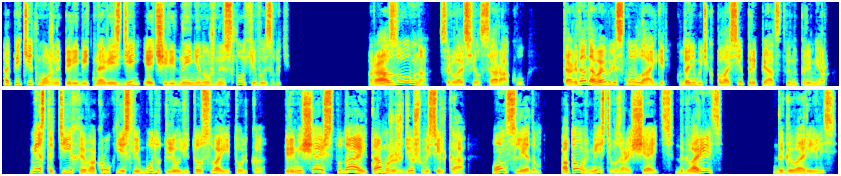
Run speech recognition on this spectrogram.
Аппетит можно перебить на весь день и очередные ненужные слухи вызвать. Разумно, согласился Оракул. Тогда давай в лесной лагерь, куда-нибудь к полосе препятствий, например. Место тихое, вокруг, если будут люди, то свои только. Перемещаешься туда, и там уже ждешь Василька. Он следом. Потом вместе возвращаетесь. Договорились? Договорились.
